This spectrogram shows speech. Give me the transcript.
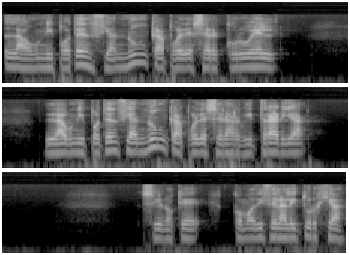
la omnipotencia nunca puede ser cruel, la omnipotencia nunca puede ser arbitraria, sino que, como dice la liturgia,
